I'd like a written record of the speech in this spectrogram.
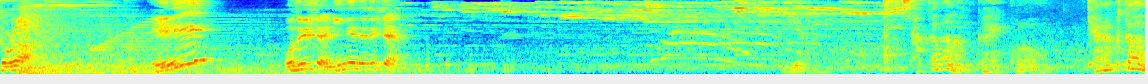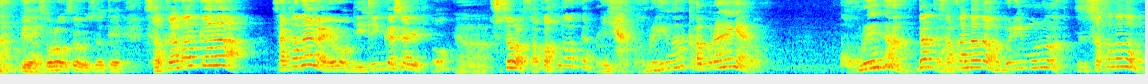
ほらええー、お出てきたよ人間出てきたよいや魚なんかい？このキャラクターなんかい？いやそれはそうでしょだって魚から魚がよ擬人化したわけでしょ？うん。そしたら魚だよ。いやこれはかぶらんやろ。これなん。だって魚だもん。かぶり物なん。魚だもん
